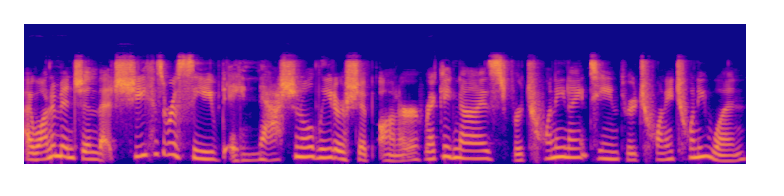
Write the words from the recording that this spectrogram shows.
I want to mention that she has received a National Leadership Honor recognized for 2019 through 2021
